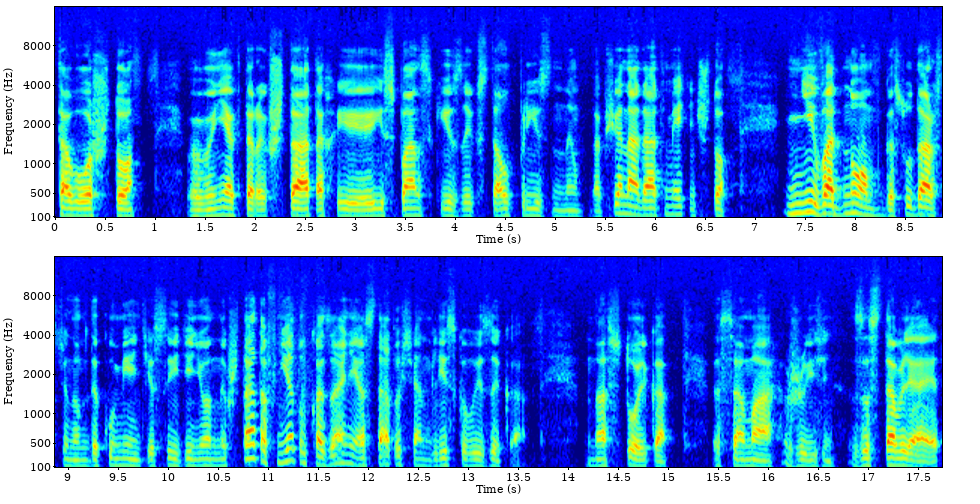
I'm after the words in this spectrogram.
того, что в некоторых штатах и испанский язык стал признанным. Вообще надо отметить, что ни в одном государственном документе Соединенных Штатов нет указания о статусе английского языка. Настолько сама жизнь заставляет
